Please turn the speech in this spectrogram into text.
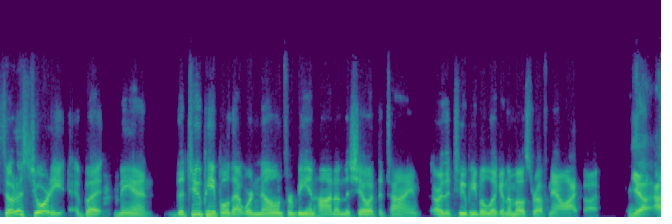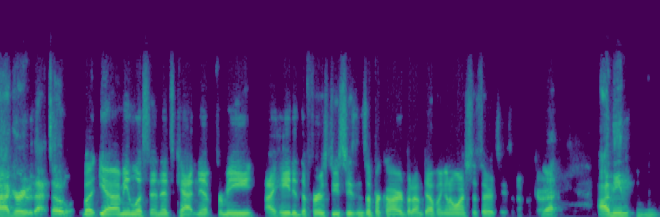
So does Geordi. But man, the two people that were known for being hot on the show at the time are the two people looking the most rough now. I thought. Yeah, I agree with that totally. But yeah, I mean, listen, it's catnip for me. I hated the first two seasons of Picard, but I'm definitely going to watch the third season of Picard. I mean,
